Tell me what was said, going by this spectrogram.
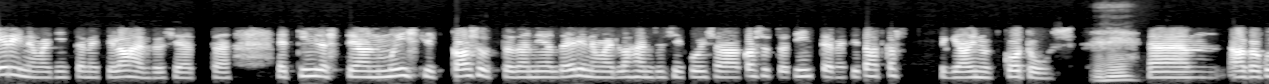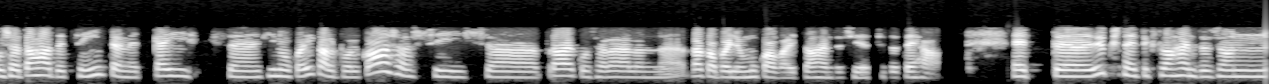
erinevaid internetilahendusi, et, et kindlasti on mõistlik kasutada nii-öelda erinevaid lahendusi, kui sa kasutad internetti, tahad kasutadagi ainult kodus mm. -hmm. aga kui sa tahad, et see internet käiks äh, sinuga igal pool kaasas, siis äh, praegusel ajal on väga palju mugavaid lahendusi, et seda teha. et äh, üks näiteks lahendus on,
